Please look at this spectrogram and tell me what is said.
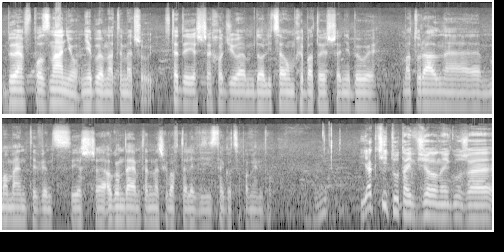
Byłem w Poznaniu, nie byłem na tym meczu. Wtedy jeszcze chodziłem do liceum, chyba to jeszcze nie były maturalne momenty, więc jeszcze oglądałem ten mecz chyba w telewizji, z tego co pamiętam. Jak ci tutaj w Zielonej Górze,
